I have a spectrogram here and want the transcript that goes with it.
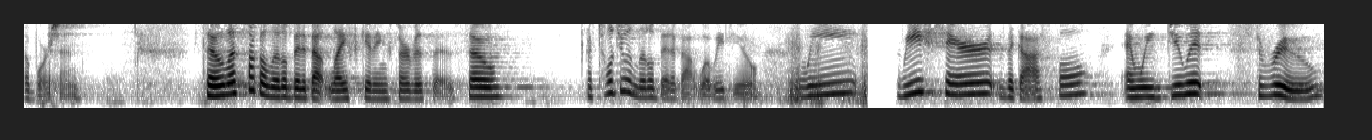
abortion. So let's talk a little bit about life giving services. So I've told you a little bit about what we do. We, we share the gospel and we do it through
